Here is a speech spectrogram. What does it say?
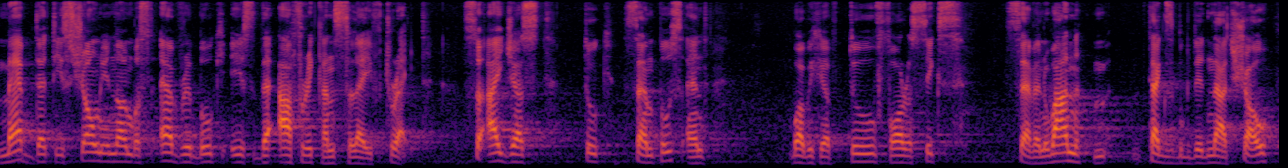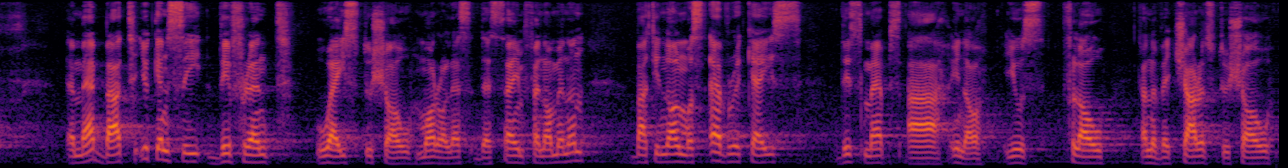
map that is shown in almost every book is the African slave trade. So I just took samples and well, we have two, four, six, 7. One textbook did not show a map, but you can see different ways to show more or less the same phenomenon. But in almost every case, these maps are, you know, use flow, kind of a chart to show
